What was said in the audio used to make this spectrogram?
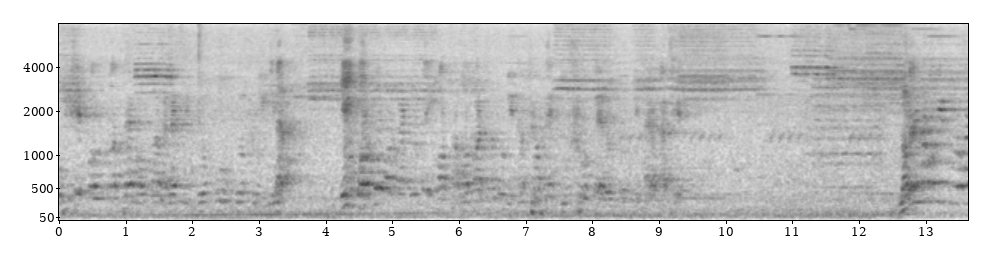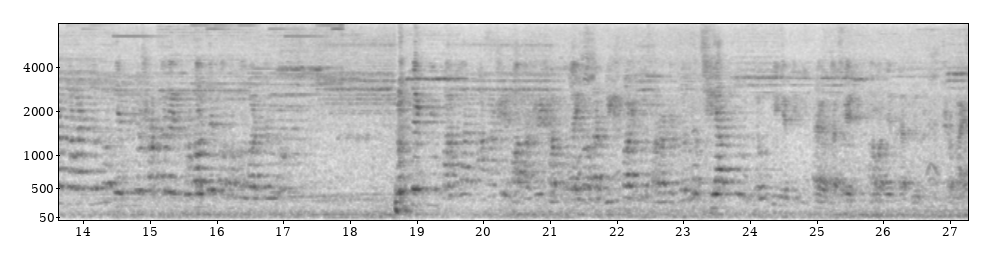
অভিষেক বন্দ্যোপাধ্যায়, মমতা ব্যানার্জির যোগ্য উত্তরসূরি কিনা? এই তর্ক করবার জন্য, এই কথা বলবার জন্য বিধানসভায় দুশো তেরো জন বিধায়ক আছে। নরেন্দ্র মোদীর গুণগান করার জন্য, কেন্দ্রীয় সরকারের প্রকল্পের কথা বলবার জন্য আকাশে বাতাসে সাম্প্রদায়িকতার বিস্ফারিত করানোর জন্য ছিয়াত্তর জন বিজেপি বিধায়ক আছে আমাদের রাজ্য সভায়।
